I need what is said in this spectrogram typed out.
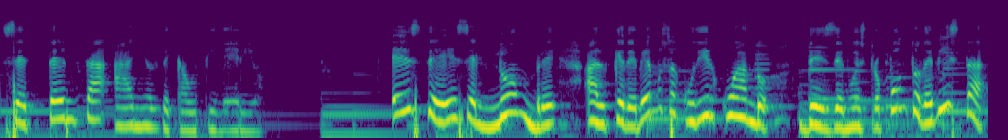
70 años de cautiverio. Este es el nombre al que debemos acudir cuando, desde nuestro punto de vista,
